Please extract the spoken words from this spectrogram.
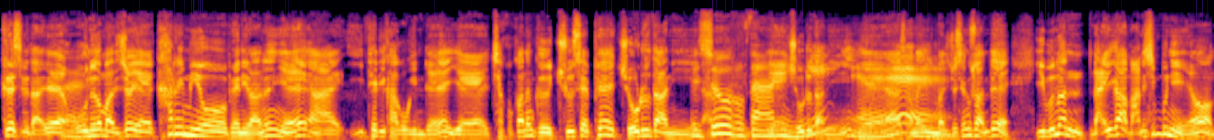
그렇습니다. 예, 네. 오늘은 말이죠. 예, 카르미오 벤이라는 예, 아, 이태리 가곡인데 예, 작곡가는 그 주세페 조르다니. 조르다니. 예, 조르다니. 예, 예. 아, 상당히 말이죠. 생소한데 이분은 나이가 많으신 분이에요.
